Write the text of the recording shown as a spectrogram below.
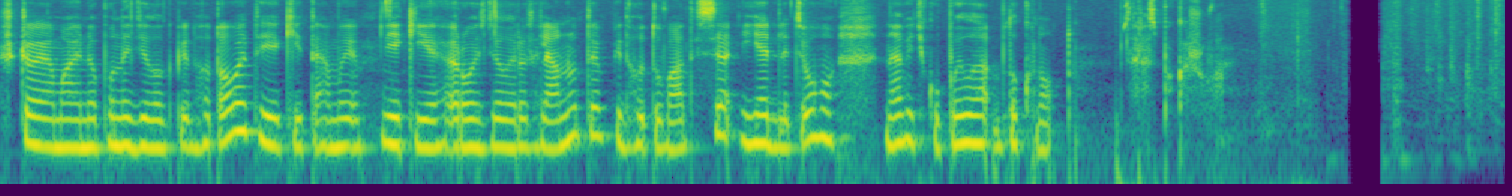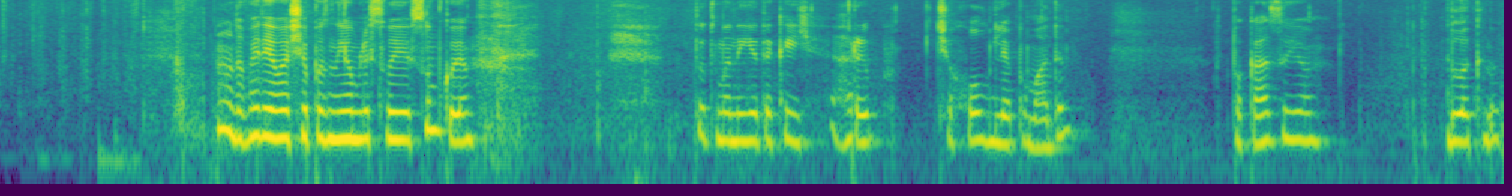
що я маю на понеділок підготувати, які теми, які розділи розглянути, підготуватися. І я для цього навіть купила блокнот. Зараз покажу вам. Ну, давайте я вас ще познайомлю своєю сумкою. Тут в мене є такий гриб, чохол для помади. Показую блокнот.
